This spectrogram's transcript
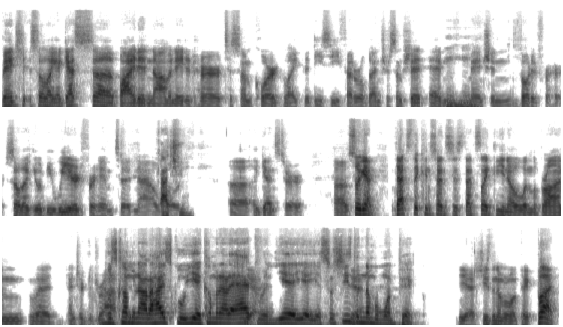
Mention so like I guess uh, Biden nominated her to some court, like the D.C. federal bench or some shit, and Mhm. Manchin voted for her. So like it would be weird for him to now Got vote, you. uh, against her. Uh, so again, that's the consensus. That's like you know when LeBron uh, entered the draft Was coming and- out of high school, yeah, coming out of Akron, yeah, yeah, yeah. So she's the number one pick. Yeah, she's the number one pick. But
